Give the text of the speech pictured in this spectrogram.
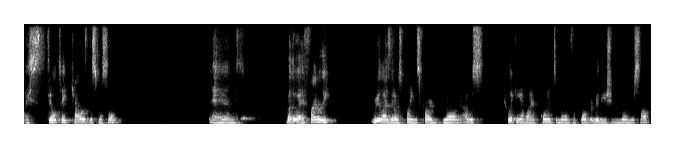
I still take Callous Dismissal. And by the way, I finally realized that I was playing this card wrong. I was clicking on my opponent to mill him for four, but really you should be milling yourself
